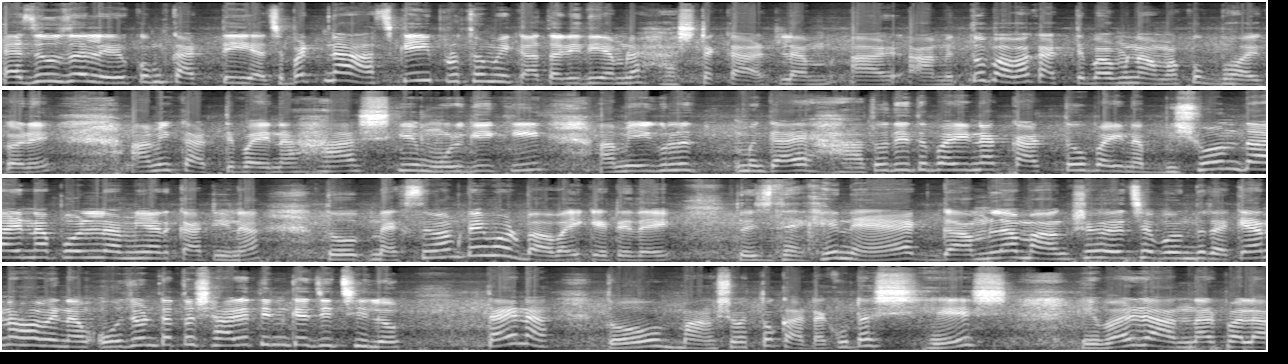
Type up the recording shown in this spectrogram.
অ্যাজ ইউজুয়াল এরকম কাটতেই আছে। বাট না, আজকেই প্রথম প্রথমে কাতারি দিয়ে আমরা হাঁসটা কাটলাম। আর আমি তো বাবা কাটতে পারব না, আমার খুব ভয় করে। আমি কাটতে পারি না, হাঁস কি, মুরগি কি, আমি এগুলো গায়ে হাতও দিতে পারি না, কাটতেও পারি না। ভীষণ দায় না পড়লে আমি আর কাটি না। তো ম্যাক্সিমাম টাইম ওর বাবাই কেটে দেয়। তো দেখেন, এক গামলা মাংস হয়েছে বন্ধুরা, কেন হবে না? ওজনটা তো সাড়ে তিন কেজি ছিল, তাই না? তো মাংস তো কাটাকুটা শেষ। এবার রান্নার পালা।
